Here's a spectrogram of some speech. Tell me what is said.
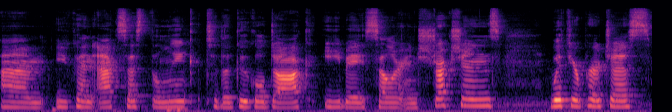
Um, you can access the link to the Google Doc eBay seller instructions with your purchase.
